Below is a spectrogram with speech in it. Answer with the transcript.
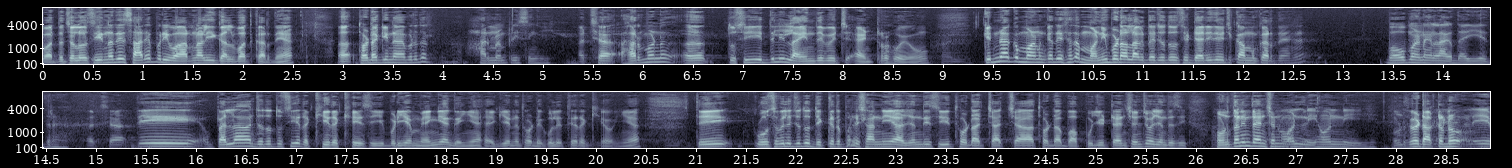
ਬਾਤ ਹੈ। ਚਲੋ ਅਸੀਂ ਇਹਨਾਂ ਦੇ ਸਾਰੇ ਪਰਿਵਾਰ ਨਾਲ ਹੀ ਗੱਲਬਾਤ ਕਰਦੇ ਹਾਂ। ਤੁਹਾਡਾ ਕੀ ਨਾਮ ਹੈ ਬ੍ਰਦਰ ਹਰਮਨਪ੍ਰੀਤ ਸਿੰਘ ਜੀ। ਅੱਛਾ ਹਰਮਨ ਅ, ਤੁਸੀਂ ਇਧਰਲੀ ਲਾਈਨ ਦੇ ਵਿੱਚ ਐਂਟਰ ਹੋਏ ਹੋ। ਕਿੰਨਾ ਕੁ ਮਨ ਕਦੇ ਇੱਥੇ ਤਾਂ ਮਨ ਹੀ ਬੜਾ ਲੱਗਦਾ ਜਦੋਂ ਅਸੀਂ ਡੈਰੀ ਦੇ ਵਿੱਚ ਕੰਮ ਕਰਦੇ ਹਾਂ ਹੈਂ? ਬਹੁਤ ਮਨ ਲੱਗਦਾ ਜੀ ਇੱਧਰ। ਅੱਛਾ ਤੇ ਪਹਿਲਾਂ ਜਦੋਂ ਤੁਸੀਂ ਇਹ ਰੱਖੀ ਰੱਖੇ ਸੀ ਬੜੀਆਂ ਮਹਿੰਗੀਆਂ ਗਈਆਂ ਹੈਗੀਆਂ ਨੇ ਤੁਹਾਡੇ ਕੋਲ ਇੱਥੇ ਰੱਖੀਆਂ ਹੋਈਆਂ ਤੇ ਉਸ ਵੇਲੇ ਜਦੋਂ ਦਿੱਕਤ ਪਰੇਸ਼ਾਨੀ ਆ ਜਾਂਦੀ ਸੀ ਤੁਹਾਡਾ ਚਾਚਾ ਤੁਹਾਡਾ ਬਾਪੂ ਜੀ ਟੈਨਸ਼ਨ 'ਚ ਹੋ ਜਾਂਦੇ ਸੀ। ਹੁਣ ਤਾਂ ਨਹੀਂ ਟੈਨਸ਼ਨ ਹੁਣ ਨਹੀਂ ਹੁਣ ਨਹੀਂ ਜੀ। ਹੁਣ ਫਿਰ ਡਾਕਟਰ ਨੂੰ ਨਾਲੇ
